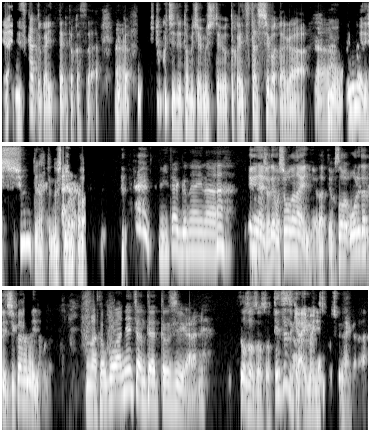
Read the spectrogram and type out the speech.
じゃないですか？とか言ったりとかさ、なんか一口で食べちゃいましたよとか言ってた柴田が、うんもう目の前でシュンってなってんの、柴田は。見たくないな。いけないでしょ？でもしょうがないんだよ。だって、そう俺だって時間がないんだもん。まあそこはね、ちゃんとやってほしいからね。そうそうそうそう、手続き曖昧にしてほしくないから。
